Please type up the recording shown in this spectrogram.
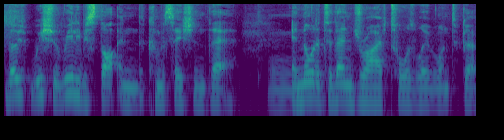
those we should really be starting the conversation there in order to then drive towards where we want to go.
